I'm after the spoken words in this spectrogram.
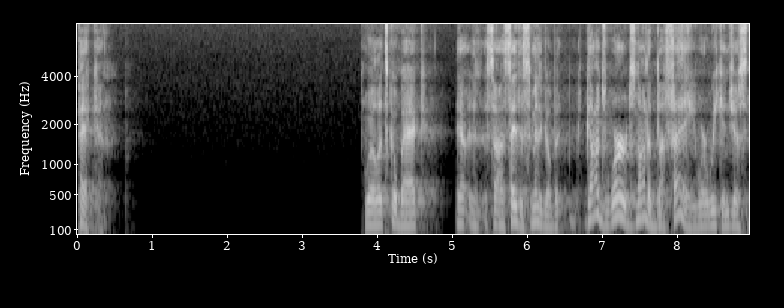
pecking. Well, let's go back so I say this a minute ago, but God's word's not a buffet where we can just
